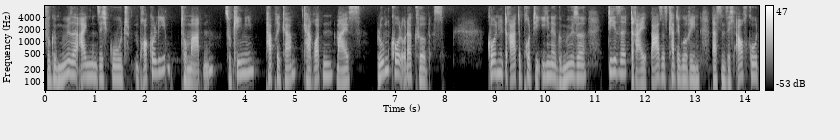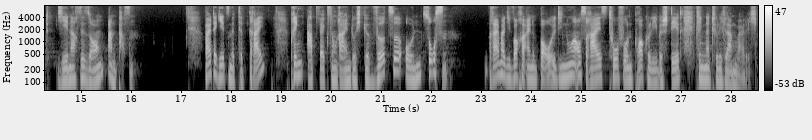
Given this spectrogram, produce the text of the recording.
Für Gemüse eignen sich gut Brokkoli, Tomaten, Zucchini, Paprika, Karotten, Mais, Blumenkohl oder Kürbis. Kohlenhydrate, Proteine, Gemüse, diese drei Basiskategorien lassen sich auch gut je nach Saison anpassen. Weiter geht's mit Tipp 3. Bring Abwechslung rein durch Gewürze und Soßen. Dreimal die Woche eine Bowl, die nur aus Reis, Tofu und Brokkoli besteht, klingt natürlich langweilig.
